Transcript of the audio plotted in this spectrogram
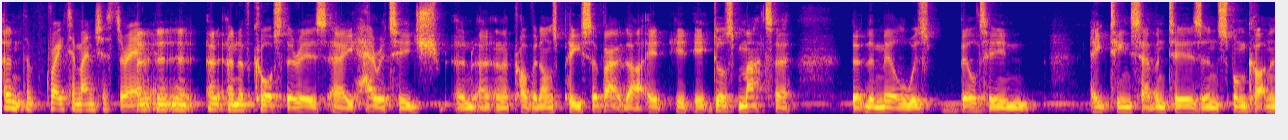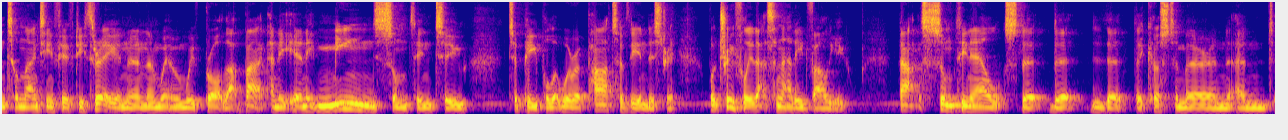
and, the greater Manchester area. And, and, and, of course, there is a heritage and, a provenance piece about that. It, it, it does matter that the mill was built in 1870s and spun cotton until 1953, and, and, we've brought that back, and it, and it means something to to people that were a part of the industry. But truthfully, that's an added value that's something else that that, that the customer and and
